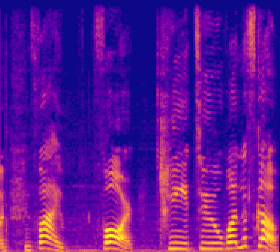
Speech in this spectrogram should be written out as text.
doon. In 5, 4, 3, 2, 1, let's go!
